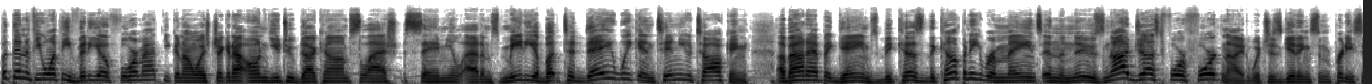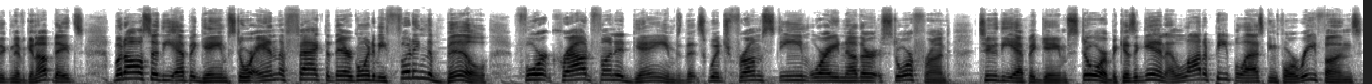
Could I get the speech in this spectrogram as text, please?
But then if you want the video format, you can always check it out on youtube.com slash Samuel Adams Media. But today we continue talking about Epic Games because the company remains in the news, not just for Fortnite, which is getting some pretty significant updates, but also the Epic Game Store and the fact that they are going to be footing the bill for crowd-funded games that switch from Steam or another storefront to the Epic Game Store. Because again, a lot of people asking for refunds,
